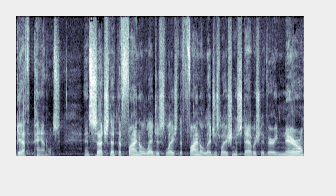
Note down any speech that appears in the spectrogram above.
death panels, and such that the final legislation, the final legislation established a very narrow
